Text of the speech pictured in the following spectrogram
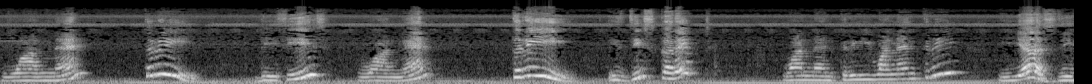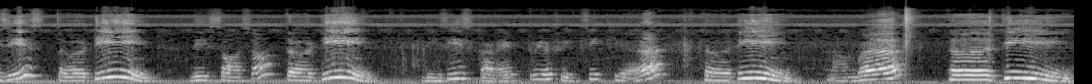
1 and 3. This is 1 and 3. Is this correct? 1 and 3, 1 and 3? Yes, this is 13. This also 13. This is correct. We fix it here. 13. Number 13.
